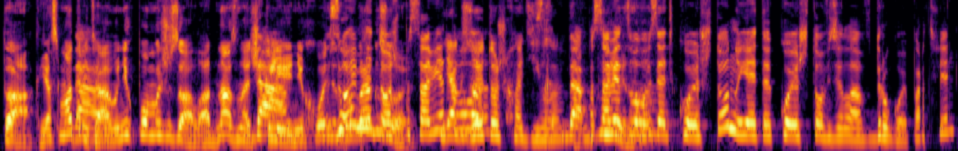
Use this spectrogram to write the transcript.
Так, я смотрите, Да. а у них помощь зала. Одна, значит, Да. к Лене ходит, Зоя другая мне к тоже Зое. посоветовала. Я к Зое тоже ходила. Да, посоветовала Блин, а. взять кое-что, но я это кое-что взяла в другой портфель.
